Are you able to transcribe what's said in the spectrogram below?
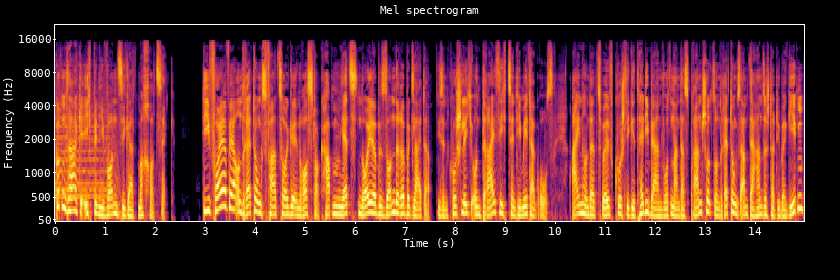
Guten Tag, ich bin Yvonne Sigard-Machotzek. Die Feuerwehr- und Rettungsfahrzeuge in Rostock haben jetzt neue besondere Begleiter. Die sind kuschelig und 30 Zentimeter groß. 112 kuschelige Teddybären wurden an das Brandschutz- und Rettungsamt der Hansestadt übergeben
